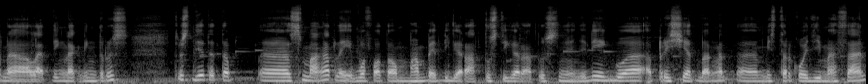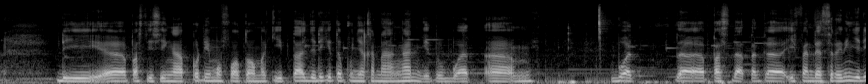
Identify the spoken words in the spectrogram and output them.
kena lighting lighting terus. Terus dia tetap uh, semangat lagi buat foto sampai 300 300 nya jadi gue appreciate banget uh, eh, Mr. Kojima-san di uh, pas di Singapura dia mau foto sama kita. Jadi kita punya kenangan gitu buat um, buat uh, pas datang ke event Death Stranding jadi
